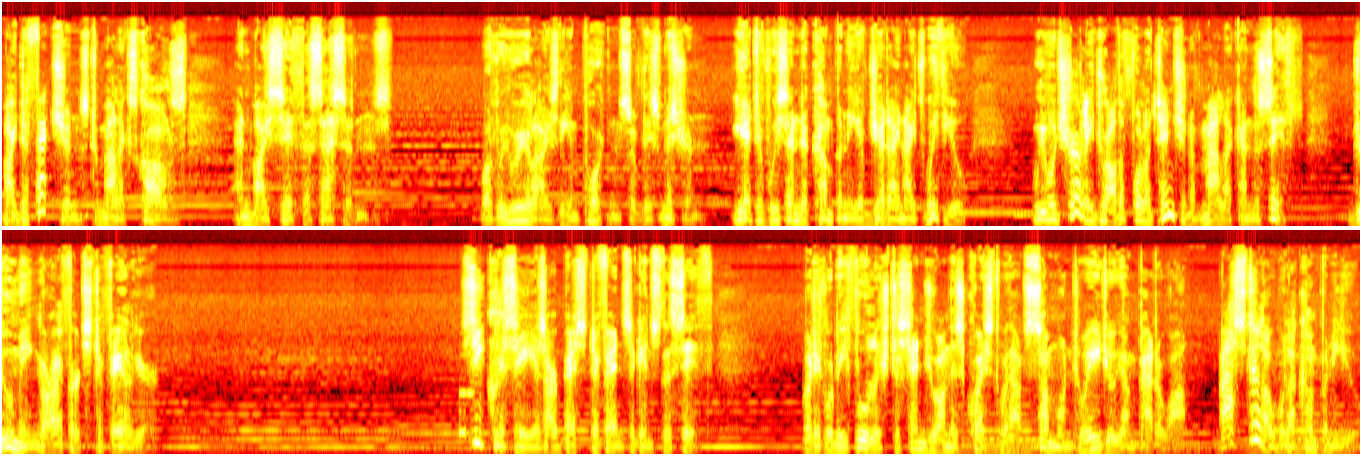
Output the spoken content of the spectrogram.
by defections to Malak's cause, and by Sith assassins. But we realize the importance of this mission. Yet if we send a company of Jedi Knights with you, we would surely draw the full attention of Malak and the Sith, dooming your efforts to failure. Secrecy is our best defense against the Sith, but it would be foolish to send you on this quest without someone to aid you, young Padawan. Bastila will accompany you,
